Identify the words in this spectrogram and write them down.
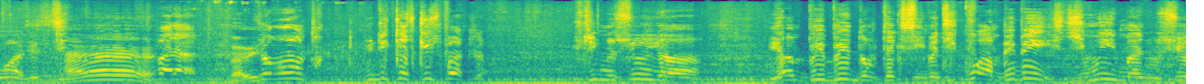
moi. j'ai dit, Ah. Bah oui. Je rentre. Je dis qu'est-ce qui se passe là? Je dis monsieur, il y a, il y a un bébé dans le taxi. Il m'a dit quoi un bébé? Je dis oui, monsieur,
